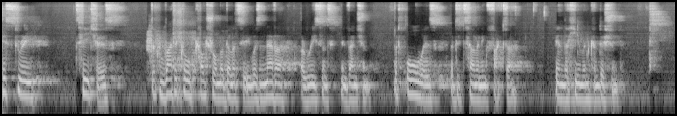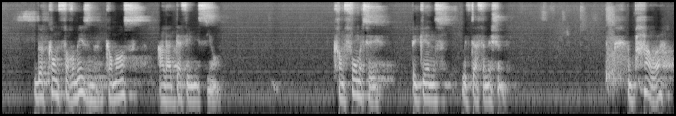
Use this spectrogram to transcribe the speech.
History teaches that radical cultural mobility was never a recent invention but always a determining factor in the human condition. Le conformisme commence à la définition. Conformity begins with definition. And power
